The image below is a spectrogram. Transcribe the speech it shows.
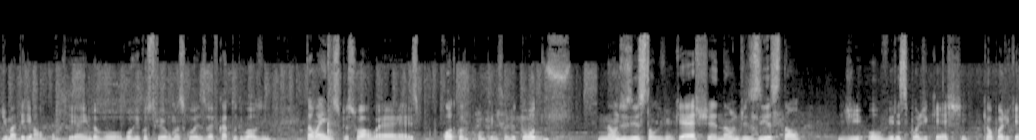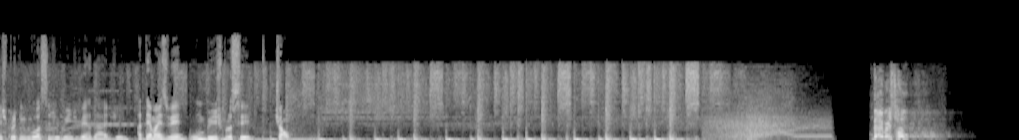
de material, porque ainda vou, vou reconstruir algumas coisas, vai ficar tudo igualzinho. Então é isso, pessoal. É, conto com a compreensão de todos. Não desistam do Vinhocast, não desistam de ouvir esse podcast, que é o podcast para quem gosta de vinho de verdade. Hein? Até mais ver, um beijo para você. Tchau. There is hope.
